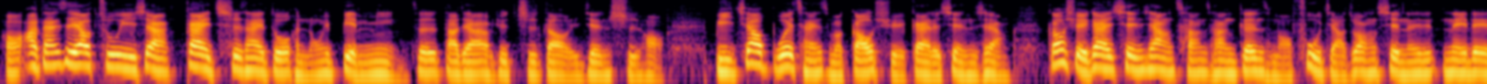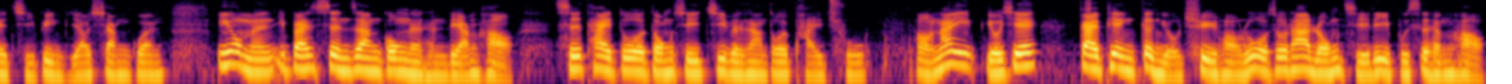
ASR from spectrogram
哦啊，但是要注意一下，钙吃太多很容易便秘，这是大家要去知道一件事哈。比较不会产生什么高血钙的现象，高血钙现象常常跟什么副甲状腺那那类的疾病比较相关，因为我们一般肾脏功能很良好，吃太多的东西基本上都会排出。哦，那有些钙片更有趣哈，如果说它溶解力不是很好，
